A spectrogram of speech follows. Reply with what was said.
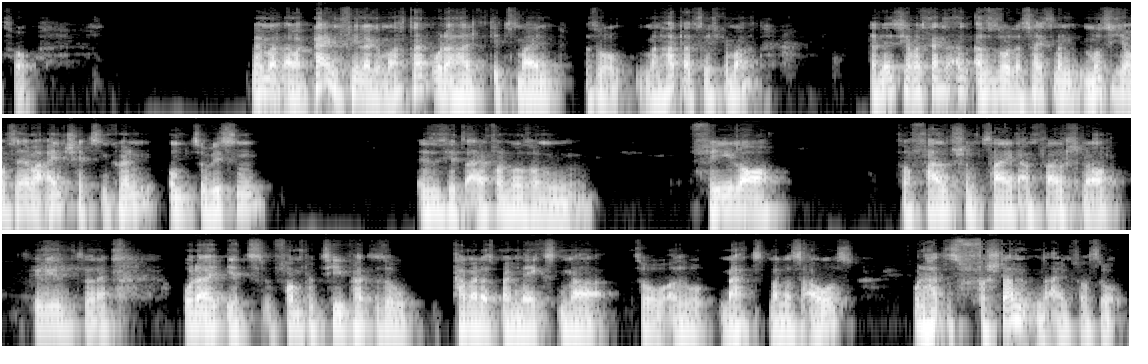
So. Wenn man aber keinen Fehler gemacht hat oder halt jetzt meint, also man hat das nicht gemacht, dann ist ja was ganz anderes. Also so, das heißt, man muss sich auch selber einschätzen können, um zu wissen, ist es jetzt einfach nur so ein Fehler zur falschen Zeit am falschen Ort gewesen zu sein. Oder jetzt vom Prinzip hat so, kann man das beim nächsten Mal so, also merzt man das aus oder hat es verstanden einfach so.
